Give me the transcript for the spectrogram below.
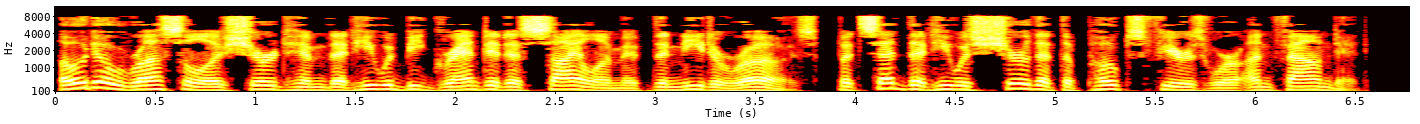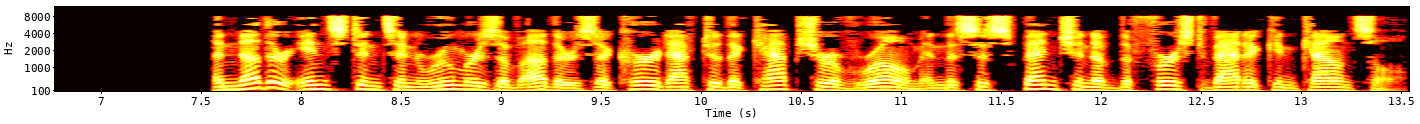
Odo Russell assured him that he would be granted asylum if the need arose, but said that he was sure that the Pope's fears were unfounded. Another instance and rumors of others occurred after the capture of Rome and the suspension of the First Vatican Council.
